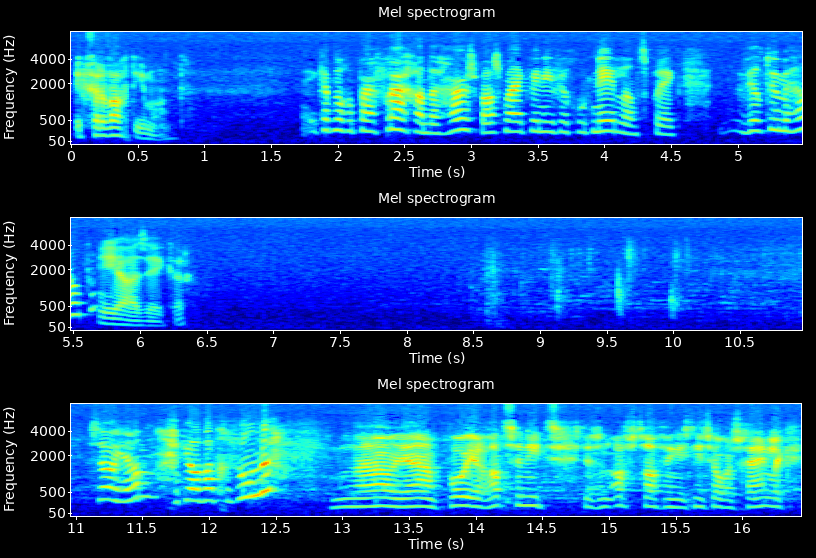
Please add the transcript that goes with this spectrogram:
Ik verwacht iemand. Ik heb nog een paar vragen aan de huisbas, maar ik weet niet of u goed Nederlands spreekt. Wilt u me helpen? Jazeker. Zo, Jan, heb je al wat gevonden? Nou ja, een pooier had ze niet. Dus een afstraffing is niet zo waarschijnlijk.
